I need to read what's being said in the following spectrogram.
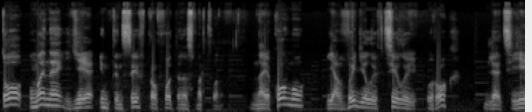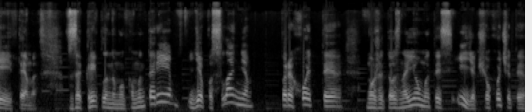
то у мене є інтенсив про фото на смартфон, на якому я виділив цілий урок для цієї теми. В закріпленому коментарі є посилання. Переходьте, можете ознайомитись, і якщо хочете,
